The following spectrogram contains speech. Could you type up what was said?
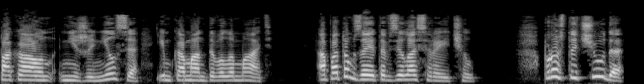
Пока он не женился, им командовала мать, а потом за это взялась Рэйчел. Просто чудо,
